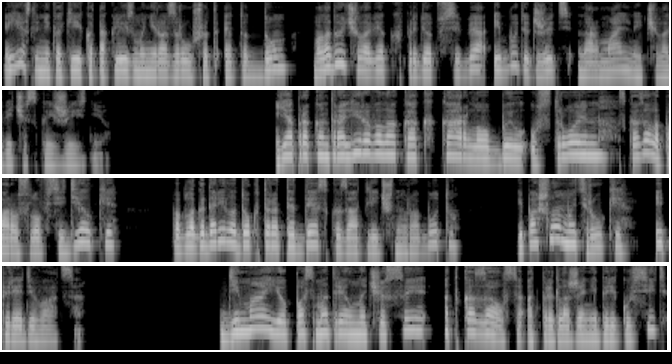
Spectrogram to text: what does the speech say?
и если никакие катаклизмы не разрушат этот дом, молодой человек придет в себя и будет жить нормальной человеческой жизнью. Я проконтролировала, как Карло был устроен, сказала пару слов сиделке, поблагодарила доктора Тедеско за отличную работу и пошла мыть руки и переодеваться. Димайо посмотрел на часы, отказался от предложения перекусить,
